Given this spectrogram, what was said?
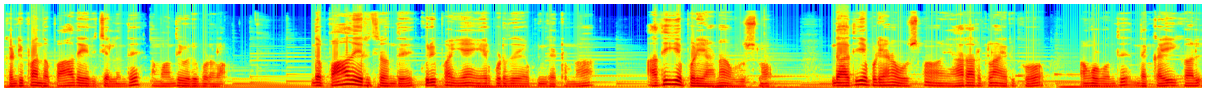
கண்டிப்பாக அந்த பாதை எரிச்சல்லேருந்து நம்ம வந்து விடுபடலாம். இந்த பாதை எரிச்சல் வந்து குறிப்பாக ஏன் ஏற்படுது அப்படின்னு கேட்டோம்னா அதிகப்படியான உஷ்ணம். இந்த அதிகப்படியான உஷ்ணம் யார் இருக்கோ அவங்களுக்கு வந்து இந்த கை கால்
